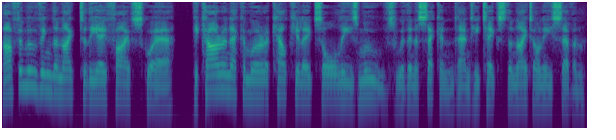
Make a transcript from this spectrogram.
After moving the knight to the a5 square, Hikaru Nakamura calculates all these moves within a second and he takes the knight on e7,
